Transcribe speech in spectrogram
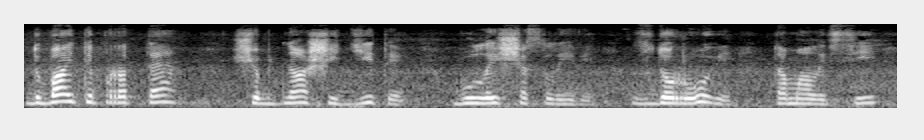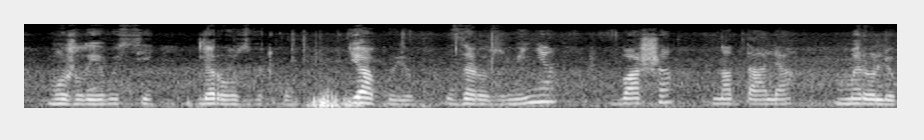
Дбайте про те, щоб наші діти були щасливі, здорові та мали всі можливості для розвитку. Дякую за розуміння. Ваша Наталя Миролюк.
